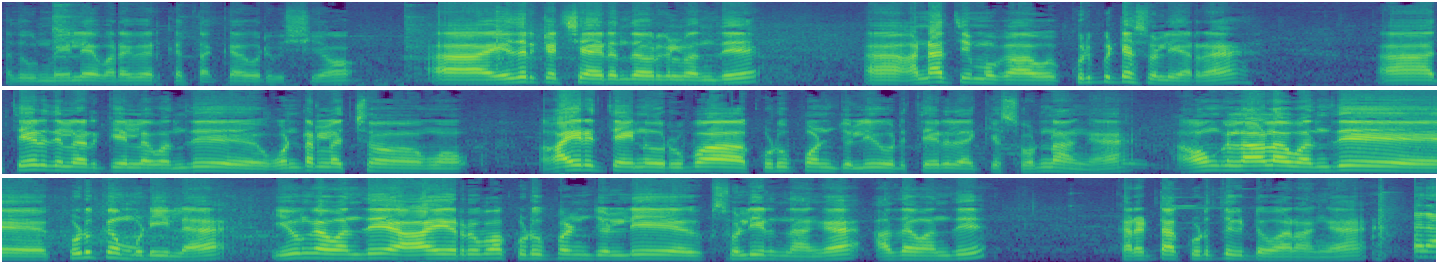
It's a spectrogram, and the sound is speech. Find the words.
அது உண்மையிலே வரவேற்கத்தக்க ஒரு விஷயம். எதிர்கட்சியாக இருந்தவர்கள் வந்து அதிமுக குறிப்பிட்டே சொல்லிடுறேன். தேர்தல் அறிக்கையில் வந்து ஒன்றரை லட்சம் ஆயிரத்தி ஐநூறுரூபா கொடுப்போன்னு சொல்லி ஒரு தேர்தல் அறிக்கை சொன்னாங்க. அவங்களால வந்து கொடுக்க முடியல. இவங்க வந்து ஆயிரம் ரூபா கொடுப்பேன்னு சொல்லி சொல்லியிருந்தாங்க. அதை வந்து கரெக்டாக கொடுத்துக்கிட்டு வராங்க. ஒரு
